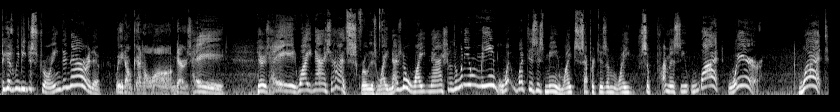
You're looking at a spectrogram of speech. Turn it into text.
because we'd be destroying the narrative. We don't get along. There's hate. There's hate. White nationalism. Ah, screw this white nationalism. No white nationalism. What do you mean? What, what does this mean? White separatism? White supremacy? What? Where? What?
